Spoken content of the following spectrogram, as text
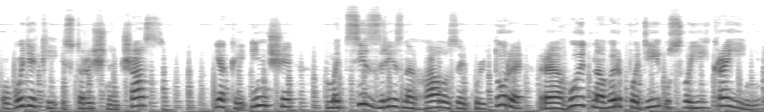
У будь-який історичний час, як і інші, митці з різних галузей культури реагують на вир подій у своїй країні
